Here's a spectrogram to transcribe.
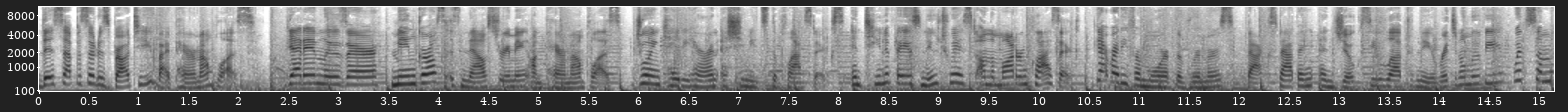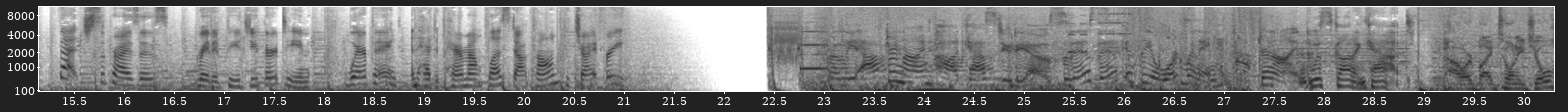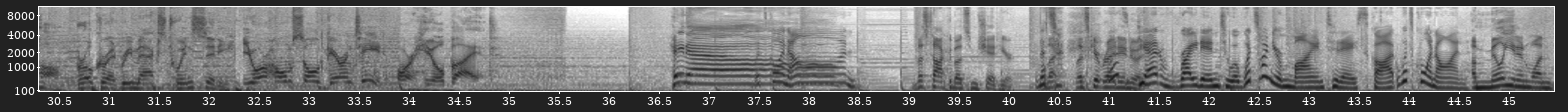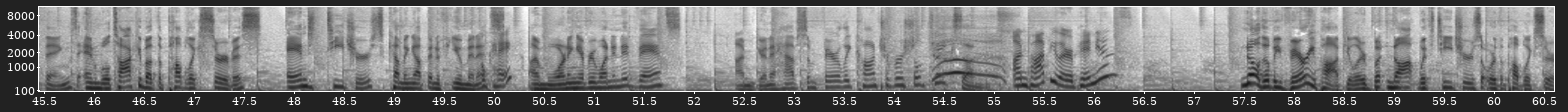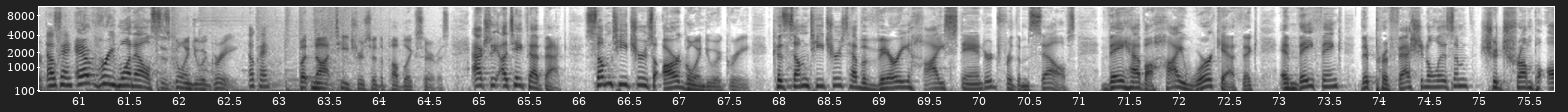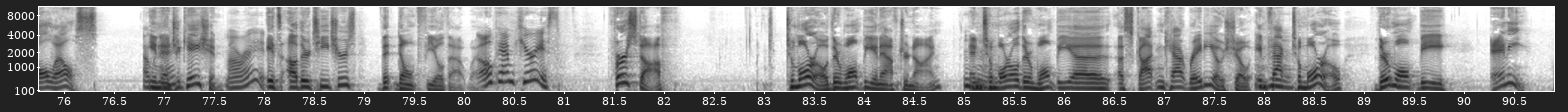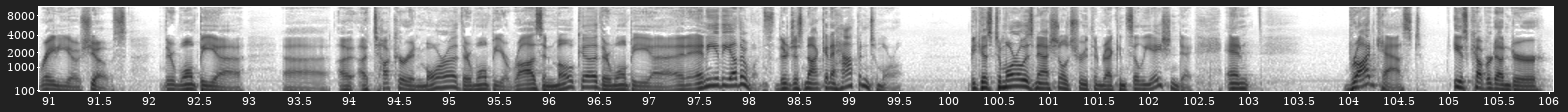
This episode is brought to you by Paramount Plus. Get in, loser! Mean Girls is now streaming on Paramount Plus. Join Cady Heron as she meets the plastics and Tina Fey's new twist on the modern classic. Get ready for more of the rumors, backstabbing, and jokes you loved from the original movie with some fetch surprises. Rated PG 13. Wear pink and head to ParamountPlus.com to try it free. From the After Nine Podcast Studios, this, this is the award winning After Nine with Scott and Kat. Powered by Tony Johal, broker at REMAX Twin City. Your home sold guaranteed, or he'll buy it. Hey now! What's going on? Let's talk about some shit here. Let's, Let, us get right let's into it. Get right into it. What's on your mind today, Scott? What's going on? A million and one things, and we'll talk about the public service and teachers coming up in a few minutes. Okay. I'm warning everyone in advance. I'm going to have some fairly controversial takes on this. Unpopular opinions? No, they'll be very popular, but not with teachers or the public service. Okay. Everyone else is going to agree. Okay. But not teachers or the public service. Actually, I take that back. Some teachers are going to agree because some teachers have a very high standard for themselves. They have a high work ethic and they think that professionalism should trump all else in education. All right. It's other teachers that don't feel that way. Okay, I'm curious. First off, tomorrow there won't be an after 9 Mm-hmm. and tomorrow there won't be a, a Scott and Kat radio show. In fact, tomorrow there won't be any radio shows. There won't be a, uh, a, a Tucker and Mora. There won't be a Roz and Mocha. There won't be uh, any of the other ones. They're just not going to happen tomorrow because tomorrow is National Truth and Reconciliation Day. And broadcast is covered under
